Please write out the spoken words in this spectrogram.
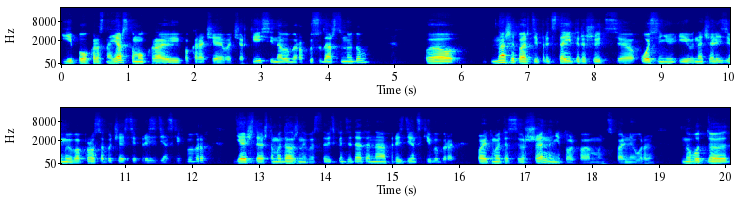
и по Красноярскому краю, и по Карачаево-Черкесии на выборах в Государственную Думу. Э, нашей партии предстоит решить э, осенью и в начале зимы вопрос об участии в президентских выборах. Я считаю, что мы должны выставить кандидата на президентские выборы. Поэтому это совершенно не только муниципальный уровень. Ну вот э,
